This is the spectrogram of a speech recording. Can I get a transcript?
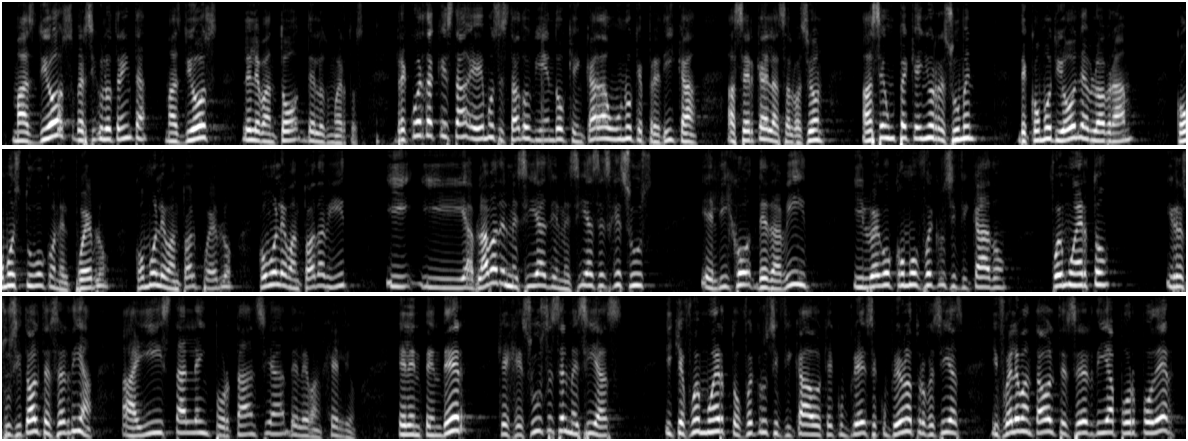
Mas Dios, versículo 30, mas Dios le levantó de los muertos. Recuerda que hemos estado viendo que en cada uno que predica acerca de la salvación, hace un pequeño resumen de cómo Dios le habló a Abraham, cómo estuvo con el pueblo, cómo levantó al pueblo, cómo levantó a David y, hablaba del Mesías y el Mesías es Jesús, el hijo de David, y luego cómo fue crucificado, fue muerto y resucitó al tercer día. Ahí está la importancia del Evangelio. El entender que Jesús es el Mesías y que fue muerto, fue crucificado, que se cumplieron las profecías y fue levantado el tercer día por poder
